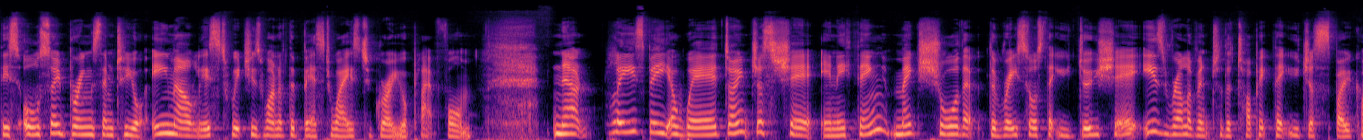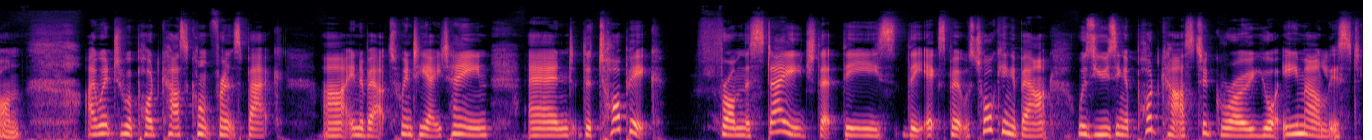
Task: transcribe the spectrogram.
This also brings them to your email list, which is one of the best ways to grow your platform. Now, please be aware, don't just share anything. Make sure that the resource that you do share is relevant to the topic that you just spoke on. I went to a podcast conference back uh, in about 2018, and the topic from the stage that the, the expert was talking about was using a podcast to grow your email list.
